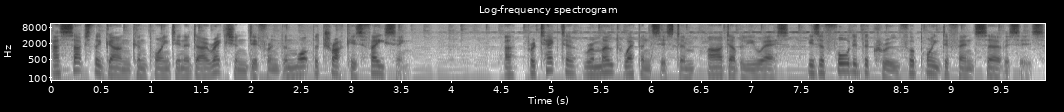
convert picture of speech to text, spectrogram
As such the gun can point in a direction different than what the truck is facing. A Protector Remote Weapon System RWS, is afforded the crew for point defense services.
